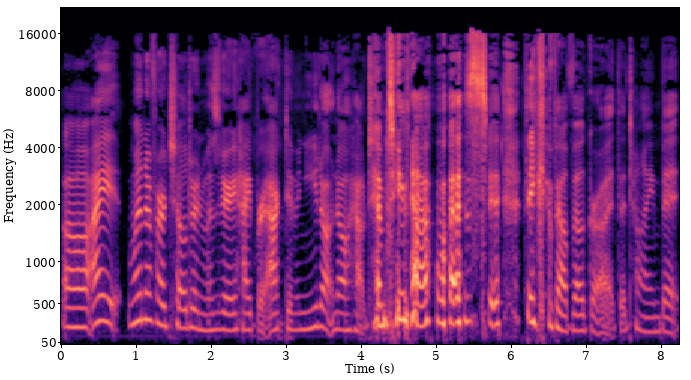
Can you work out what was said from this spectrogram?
Oh, I one of our children was very hyperactive, and you don't know how tempting that was to think about Velcro at the time. But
